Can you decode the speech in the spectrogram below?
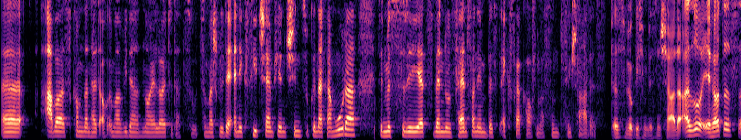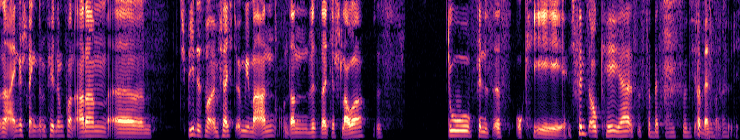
Äh, aber es kommen dann halt auch immer wieder neue Leute dazu. Zum Beispiel der NXT-Champion Shinsuke Nakamura, den müsstest du dir jetzt, wenn du ein Fan von dem bist, extra kaufen, was so ein bisschen schade ist. Das ist wirklich ein bisschen schade. Also, ihr hört es, eine eingeschränkte Empfehlung von Adam. Ähm, spielt es mal vielleicht irgendwie mal an und dann seid ihr schlauer. Das, du findest es okay. Ich finde es okay, ja, es ist verbesserungswürdig. Verbesserungswürdig.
